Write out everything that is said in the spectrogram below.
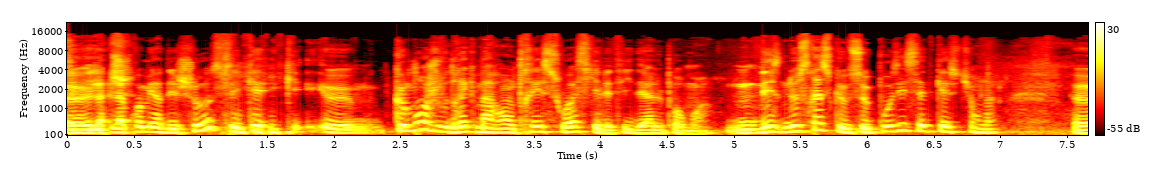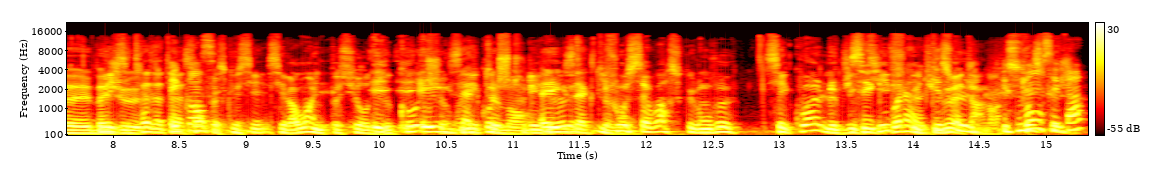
euh, la, première des choses, c'est euh, comment je voudrais que ma rentrée soit si elle était idéale pour moi? Ne, ne serait-ce que se poser cette question-là. Euh, bah, Oui, je- c'est très intéressant parce que c'est vraiment une posture de coach. On est coach exactement, tous les deux. exactement. Il faut savoir ce que l'on veut. C'est quoi l'objectif C'est- voilà, que tu qu'est-ce veux que je- atteindre? Et souvent, on ne sait pas.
